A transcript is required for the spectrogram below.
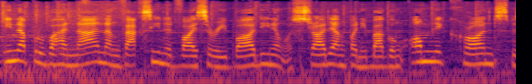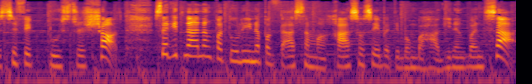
Inaprubahan na ng Vaccine Advisory Body ng Australia ang panibagong Omicron-specific booster shot sa gitna ng patuloy na pagtaas ng mga kaso sa iba't ibang bahagi ng bansa.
